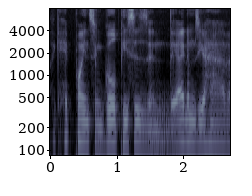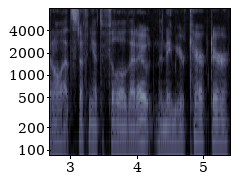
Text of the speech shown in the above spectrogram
like hit points and gold pieces and the items you have and all that stuff, and you have to fill all that out. And the name of your character.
